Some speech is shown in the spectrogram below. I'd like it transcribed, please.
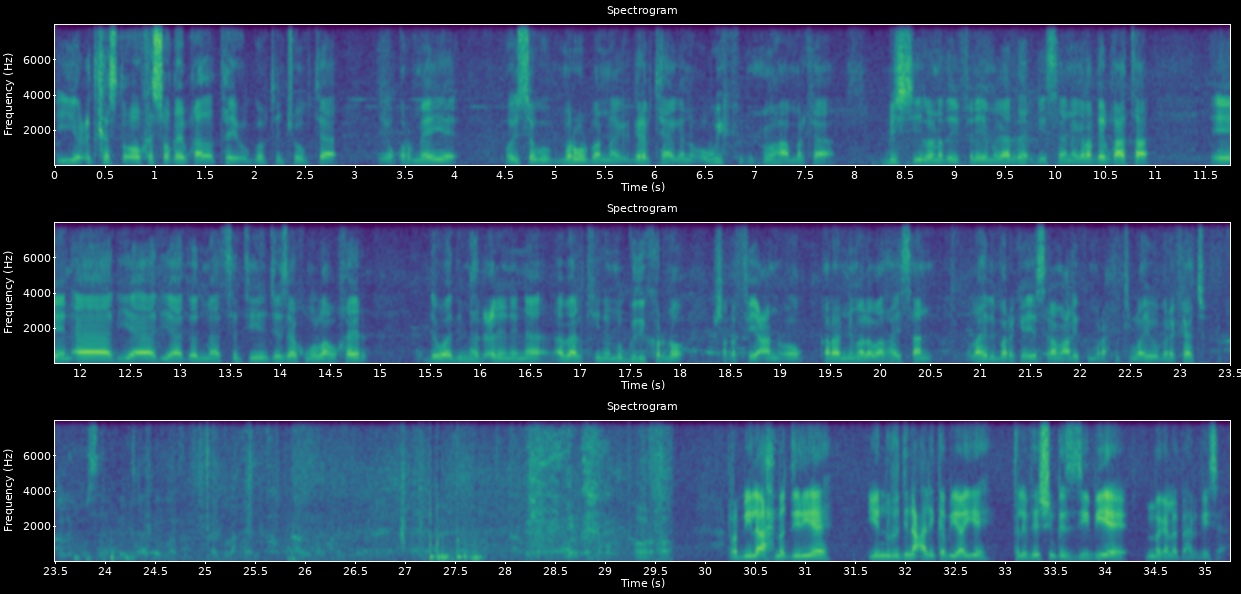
iyo cid kasta oo ka soo qayb qaadatay oo goobtan joogta iyo qormeeye oo isagu mar walba naga garab taagan oo wiik muxuu ahaa marka bishii la nadiifinaya magaalada hargeysa nagala qayb qaata. Aad iyo aad iyo aad waad mahadsantihiin. Jazaakum allahu khayr. Dee waan idin mahad celinaynaa abaalkiina ma gudi karno. Shaqo fiican oo qarannimo le waad haysaan. Allah idin barakeeyo. Asalaamu calaykum waraxmat ullaahi wabarakaatu diriye iyo nuuridiin cali gabyaaye telefishinka z b a magaalada hargeysa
